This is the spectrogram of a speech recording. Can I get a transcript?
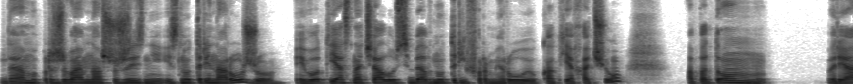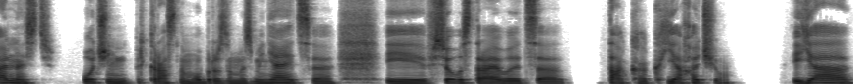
да, мы проживаем нашу жизнь изнутри наружу. И вот я сначала у себя внутри формирую, как я хочу, а потом реальность очень прекрасным образом изменяется, и все выстраивается так, как я хочу. И я,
